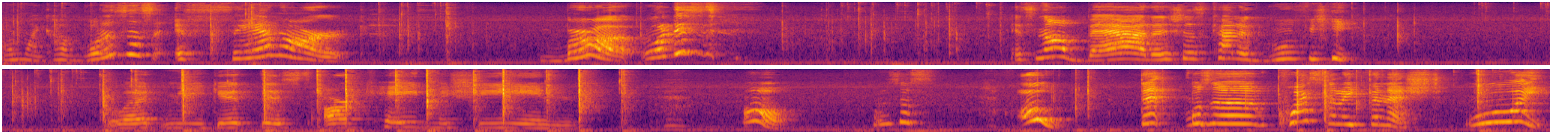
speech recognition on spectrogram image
Oh my god, what is this? A fan art. Bruh, what is... It's not bad, it's just kind of goofy. Let me get this arcade machine. Oh, what is this? Oh, that was a quest that I finished. Wait.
